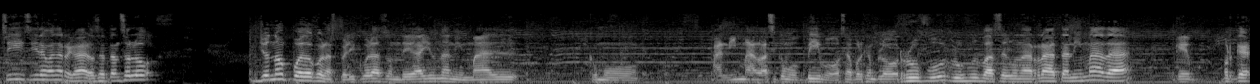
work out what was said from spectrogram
sí, sí, la van a regar. O sea, tan solo. Yo no puedo con las películas donde hay un animal como animado, así como vivo. O sea, por ejemplo, Rufus. Rufus va a ser una rata animada. Que. Porque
